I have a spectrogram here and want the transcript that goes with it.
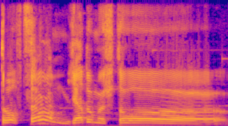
то в целом я думаю, что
